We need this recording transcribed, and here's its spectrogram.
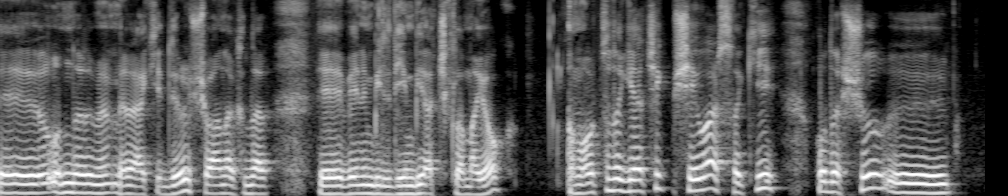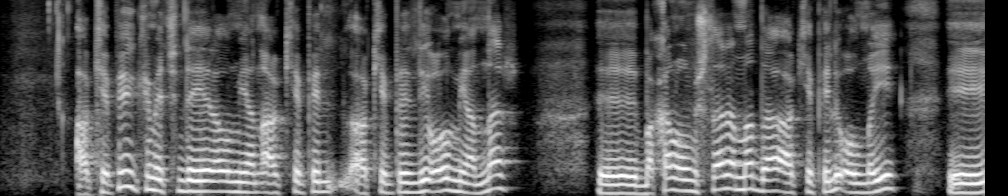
Ee, onları merak ediyorum. Şu ana kadar e, benim bildiğim bir açıklama yok. Ama ortada gerçek bir şey varsa ki o da şu e, AKP hükümetinde yer almayan AKP AKP'li olmayanlar e, bakan olmuşlar ama daha AKP'li olmayı e,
